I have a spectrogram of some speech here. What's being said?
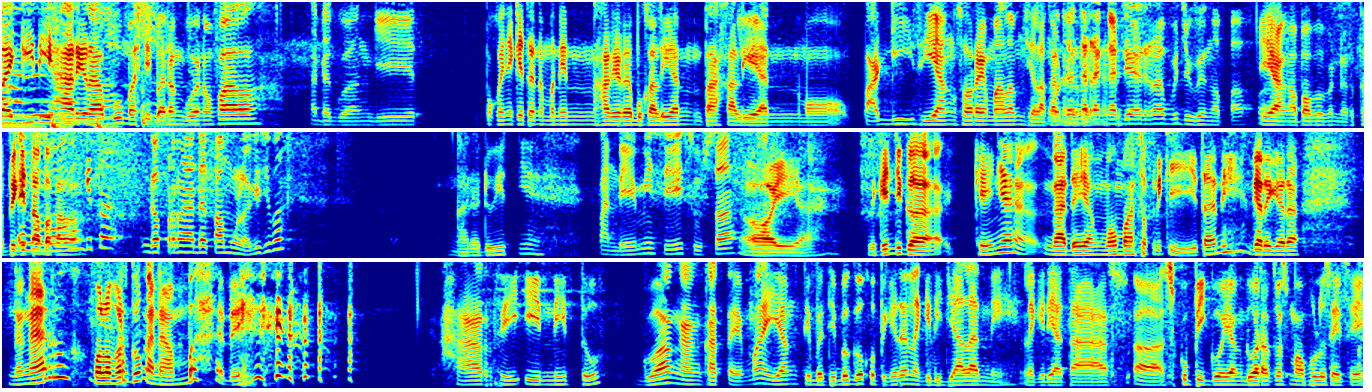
lagi di hari Rabu masih bareng gua Noval. Ada gua Anggit. Pokoknya kita nemenin hari Rabu kalian, entah kalian mau pagi, siang, sore, malam silakan. Mau denger nggak di hari Rabu juga nggak apa-apa. Iya nggak apa-apa bener. Tapi Eh, kita bakal kita nggak pernah ada tamu lagi sih pak? nggak ada duitnya. Pandemi sih susah. Oh iya. Lagian juga kayaknya nggak ada yang mau masuk di kita nih gara-gara nggak ngaruh. Followers gua nggak nambah deh. Hari ini tuh gua ngangkat tema yang tiba-tiba gue kepikiran lagi di jalan nih, lagi di atas eh, Scoopy gue yang 250 cc.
